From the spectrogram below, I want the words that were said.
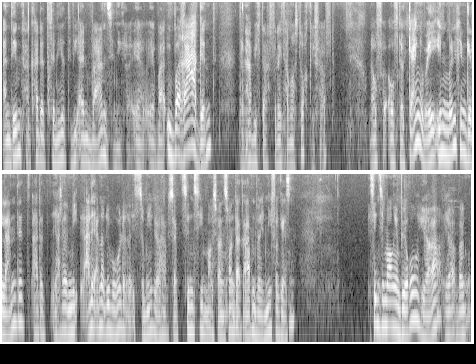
an dem Tag hat er trainiert wie ein Wahnsinniger. Er, er war überragend. Dann habe ich gedacht, vielleicht haben wir es doch geschafft. Und auf, auf der Gangway in München gelandet, hat er, hat er nie, alle anderen überholt. Er ist zu mir gekommen, habe gesagt, sind Sie, es war ein Sonntagabend, werde ich nie vergessen. Sind Sie morgen im Büro? Ja, ja, wann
